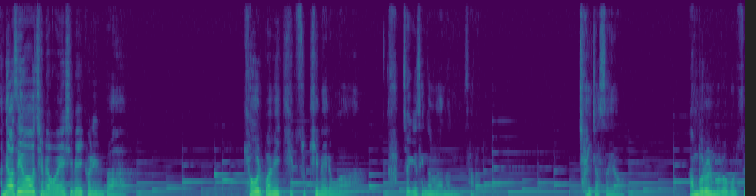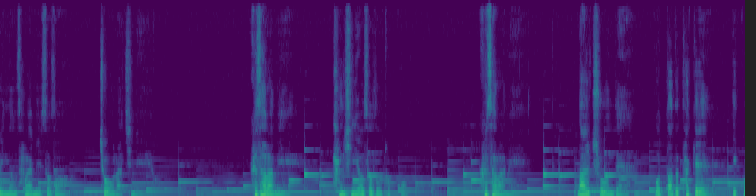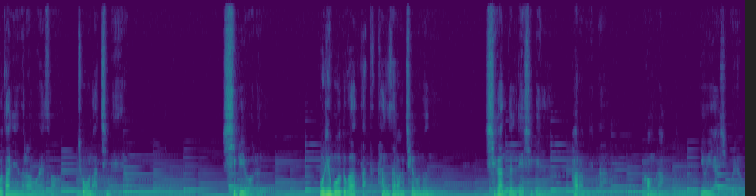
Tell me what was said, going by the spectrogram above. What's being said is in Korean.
안녕하세요. 최명호의 시베이커리입니다. 겨울밤이 깊숙이 내려와 갑자기 생각나는 사람. 잘 잤어요? 안부를 물어볼 수 있는 사람이 있어서 좋은 아침이에요. 그 사람이 당신이어서도 좋고, 그 사람이 날 추운데 옷 따뜻하게 입고 다니느라고 해서 좋은 아침이에요. 12월은 우리 모두가 따뜻한 사랑 채우는 시간들 되시길 바랍니다. 건강 유의하시고요.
